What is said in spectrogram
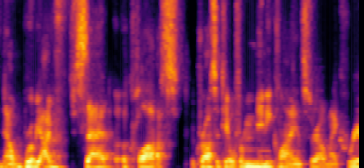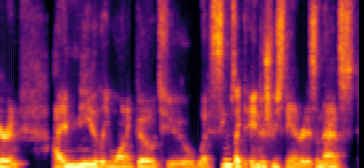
Now, Roby, I've sat across across the table from many clients throughout my career, and I immediately want to go to what seems like the industry standard is, and that's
